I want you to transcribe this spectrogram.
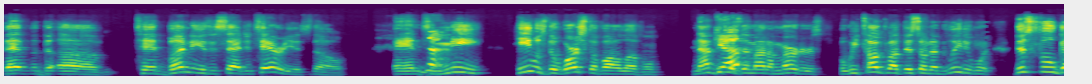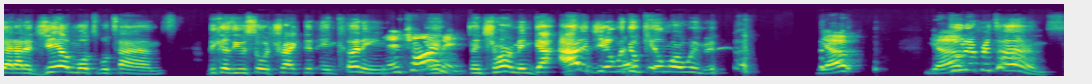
that the uh Ted Bundy is a Sagittarius though, and to Yeah. me he was the worst of all of them. Not because Yep. of the amount of murders, but we talked about this on the deleted one. This fool got out of jail multiple times because he was so attractive and cunning And charming. and, and charming. Got out of jail, went to kill more women Yep. Two different times.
